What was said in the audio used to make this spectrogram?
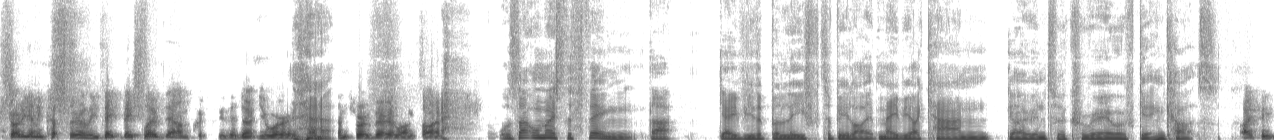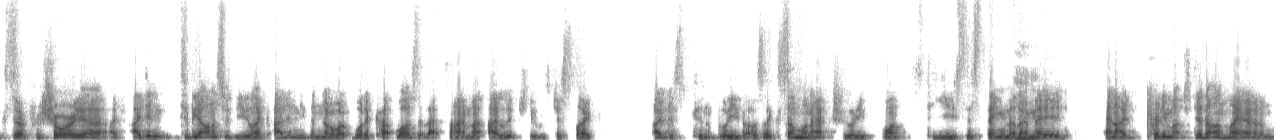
Started getting cuts early. They, they slowed down quickly, though, don't you worry. and, and for a very long time. was that almost the thing that gave you the belief to be like maybe i can go into a career of getting cuts I think so for sure. Yeah, I, I didn't, to be honest with you, like I didn't even know what, what a cut was at that time. I, I literally was just like, I just couldn't believe it. I was like, someone actually wants to use this thing that I Mhm. made, and I pretty much did it on my own.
